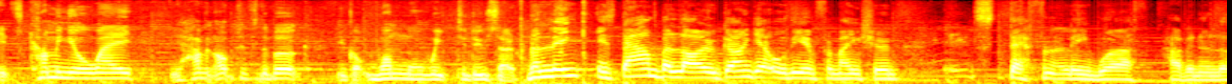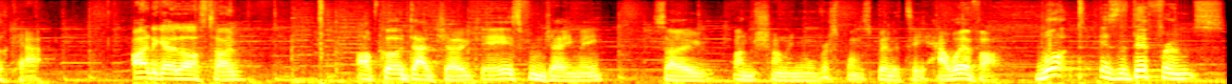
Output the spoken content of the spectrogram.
it's coming your way. If you haven't opted for the book, you've got one more week to do so. The link is down below, go and get all the information. It's definitely worth having a look at. I had to go last time. I've got a dad joke, it is from Jamie, so I'm shunning all responsibility. However, what is the difference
